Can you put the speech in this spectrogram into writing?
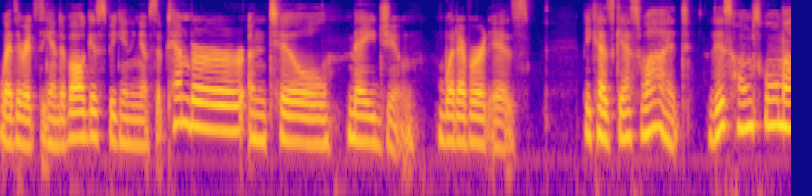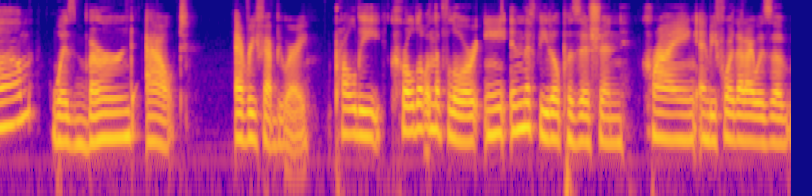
whether it's the end of August, beginning of September, until May, June, whatever it is. Because guess what? This homeschool mom was burned out every February probably curled up on the floor in the fetal position, crying. And before that, I was a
